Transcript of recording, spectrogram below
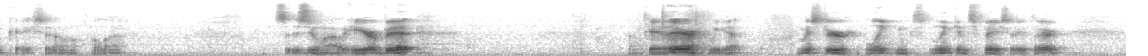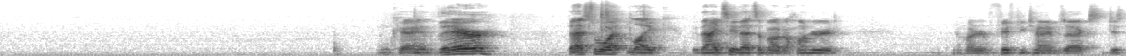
okay, so hold on. Let's zoom out here a bit. Okay, there we got Mr. Lincoln's Lincoln's face right there. Okay, there, that's what like I'd say that's about a hundred 150 times X, just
